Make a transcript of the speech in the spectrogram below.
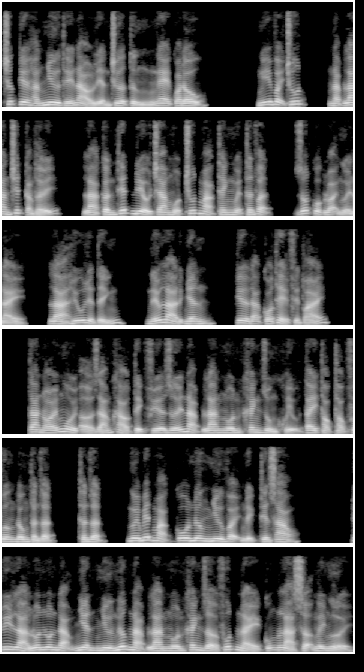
trước kia hắn như thế nào liền chưa từng nghe qua đâu. Nghĩ vậy chút, Nạp Lan Chiết cảm thấy, là cần thiết điều tra một chút Mạc Thanh Nguyệt thân phận, rốt cuộc loại người này, là hữu liền tính, nếu là địch nhân, kia đã có thể phiền thoái. Ta nói ngồi ở giám khảo tịch phía dưới Nạp Lan ngôn khanh dùng khuỷu tay thọc thọc phương đông thần giật, thần giật, ngươi biết Mạc cô nương như vậy nghịch thiên sao. Tuy là luôn luôn đạm nhiên như nước Nạp Lan ngôn khanh giờ phút này cũng là sợ ngây người.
